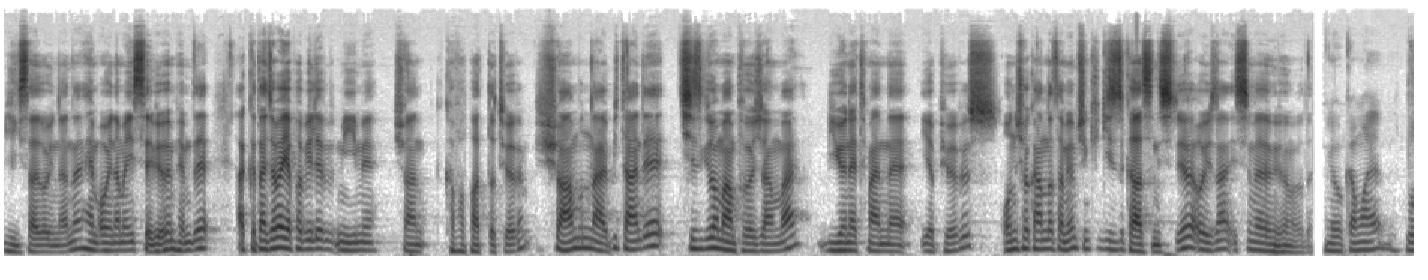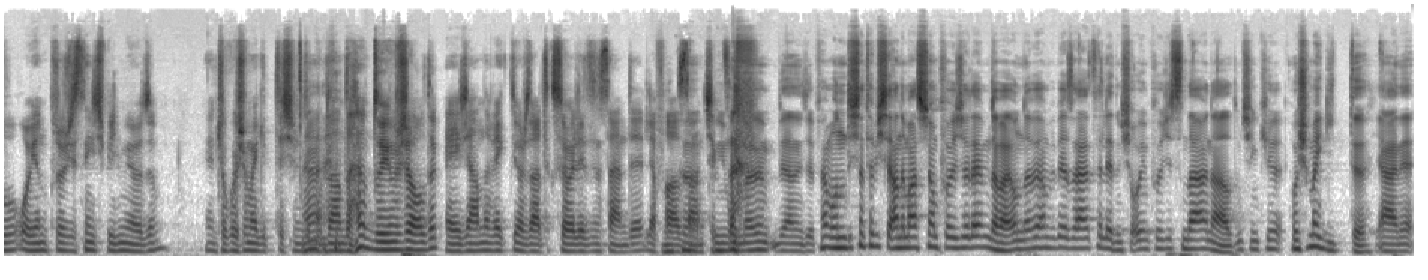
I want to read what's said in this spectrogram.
bilgisayar oyunlarını. Hem oynamayı seviyorum hem de hakikaten acaba yapabilir miyimi şu an kafa patlatıyorum. Şu an bunlar. Bir tane de çizgi roman projem var. Bir yönetmenle yapıyoruz. Onu çok anlatamıyorum çünkü gizli kalsın istiyor. O yüzden isim veremiyorum orada. Yok ama bu oyun projesini hiç bilmiyordum. Yani çok hoşuma gitti şimdi Ha. buradan da duymuş olduk. Heyecanla bekliyoruz artık söyledin sen de laf ağızdan çıktı. Bunların bir an önce yapayım. Onun dışında tabii işte animasyon projelerim de var. Onları ben biraz erteledim. Şu oyun projesini daha öne aldım. Çünkü hoşuma gitti. Yani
